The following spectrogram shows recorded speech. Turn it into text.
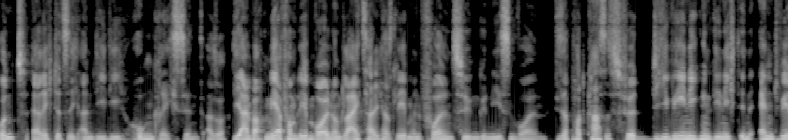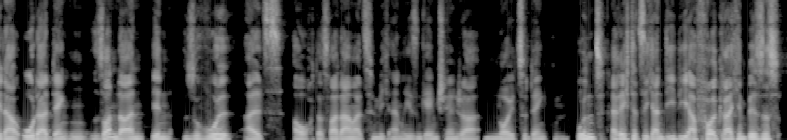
Und er richtet sich an die, die hungrig sind, also die einfach mehr vom Leben wollen und gleichzeitig das Leben in vollen Zügen genießen wollen. Dieser Podcast ist für die wenigen, die nicht in entweder oder denken, sondern in sowohl als auch. Das war damals für mich ein riesen Gamechanger, neu zu denken. Und er richtet sich an die, die erfolgreich im Business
